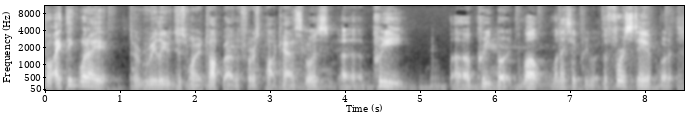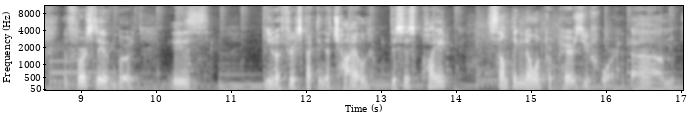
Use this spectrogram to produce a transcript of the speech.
Well, I think what I really just wanted to talk about in the first podcast was uh, pre uh, pre-birth. Well, when I say pre-birth, the first day of birth. The first day of birth is, you know, if you're expecting a child, this is quite something no one prepares you for. Um,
